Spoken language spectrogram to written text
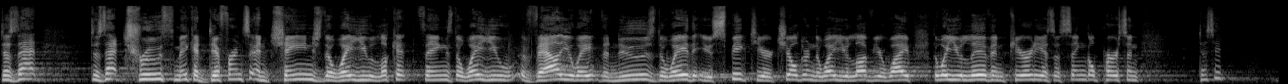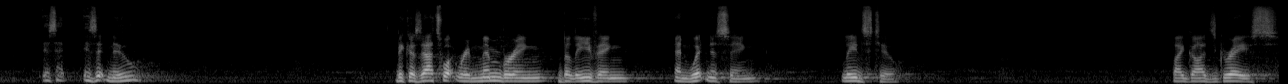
Does that does that truth make a difference and change the way you look at things, the way you evaluate the news, the way that you speak to your children, the way you love your wife, the way you live in purity as a single person? Does it, is it, is it new? Because that's what remembering, believing, and witnessing leads to. By God's grace,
